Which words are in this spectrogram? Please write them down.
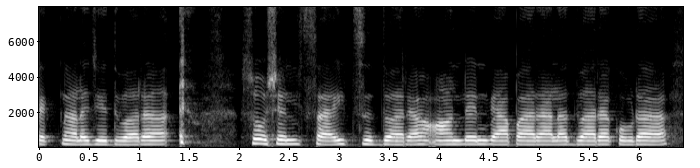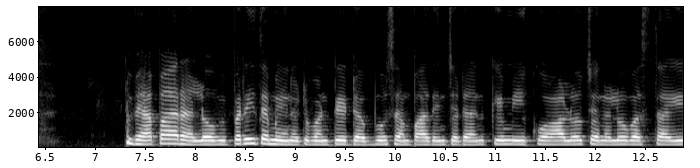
టెక్నాలజీ ద్వారా సోషల్ సైట్స్ ద్వారా ఆన్లైన్ వ్యాపారాల ద్వారా కూడా వ్యాపారాల్లో విపరీతమైనటువంటి డబ్బు సంపాదించడానికి మీకు ఆలోచనలు వస్తాయి.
